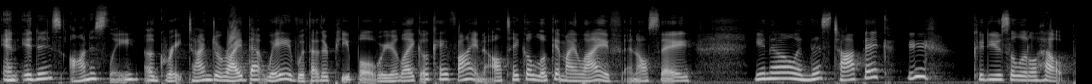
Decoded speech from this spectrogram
And it is honestly a great time to ride that wave with other people where you're like, okay, fine, I'll take a look at my life and I'll say, you know, in this topic, eh, could use a little help,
